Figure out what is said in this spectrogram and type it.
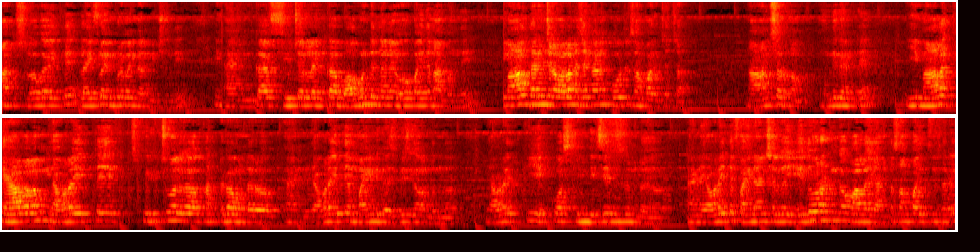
నాకు స్లోగా అయితే లైఫ్లో ఇంప్రూవ్మెంట్ కనిపించింది. అండ్ ఇంకా ఫ్యూచర్లో ఇంకా బాగుంటుందనే హోప్ అయితే నాకు ఉంది ఈ మాల ధరించడం వల్ల నిజంగానే కోట్లు సంపాదించచ్చా? నా ఆన్సర్ నో ఎందుకంటే ఈ మాల కేవలం ఎవరైతే స్పిరిచువల్గా కరెక్ట్గా ఉంటారో అండ్ ఎవరైతే మైండ్ గజిబిజిగా ఉంటుందో ఎవరైతే ఎక్కువ స్కిన్ డిసీజెస్ ఉంటాయో అండ్ ఎవరైతే ఫైనాన్షియల్గా ఏదో రకంగా వాళ్ళ ఎంత సంపాదించినా సరే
